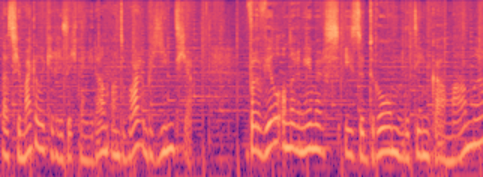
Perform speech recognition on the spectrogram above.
dat is gemakkelijker gezegd dan gedaan, want waar begint je? Voor veel ondernemers is de droom de 10k maanden,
